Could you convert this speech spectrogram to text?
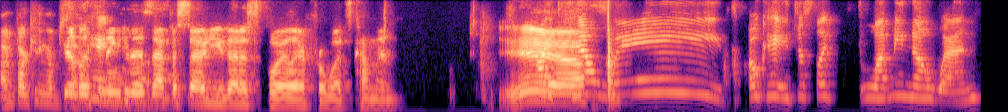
I'm fucking if you're listening to this episode you got a spoiler for what's coming Yeah. I can't wait. Okay, just like let me know when.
